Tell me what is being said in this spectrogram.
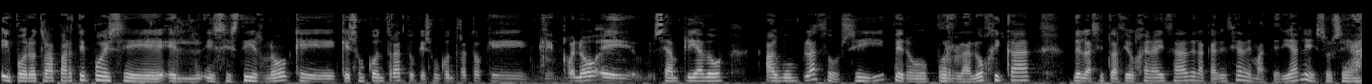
y, por otra parte, pues eh, el insistir, ¿no? Que, que, es un contrato, que es un contrato que, que bueno, eh, se ha ampliado algún plazo, sí, pero por la lógica de la situación generalizada de la carencia de materiales. O sea,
